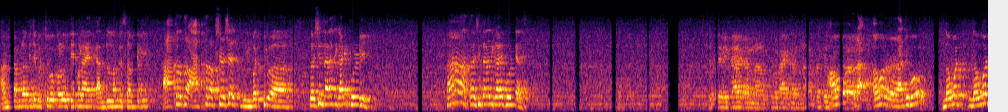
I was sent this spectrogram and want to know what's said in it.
आमच्या अमरावतीचे बच्चूभाऊ कळू ते पण आहेत. त्या आंदोलनामध्ये सहभागी. आज तर आज तर अक्षरशः बच्चू तहसीलदाराची गाडी फोडली. हा तहसीलदाराची गाडी फोडली आज. शेतकरी काय करणार? तो काय करणार? कसं अहो? रा- अहो राजू भाऊ नव्वद नव्वद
